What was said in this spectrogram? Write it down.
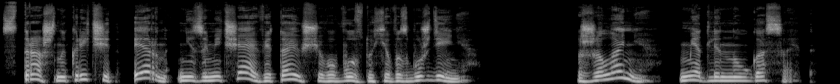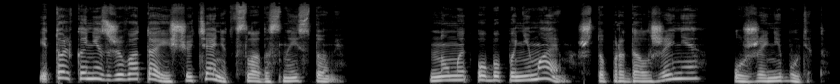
Страшно кричит Эрн, не замечая витающего в воздухе возбуждения. Желание медленно угасает. И только низ живота еще тянет в сладостной истоме. Но мы оба понимаем, что продолжения уже не будет.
